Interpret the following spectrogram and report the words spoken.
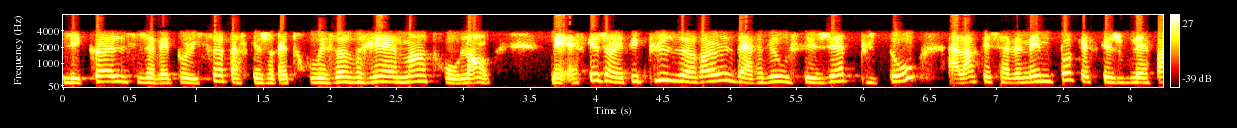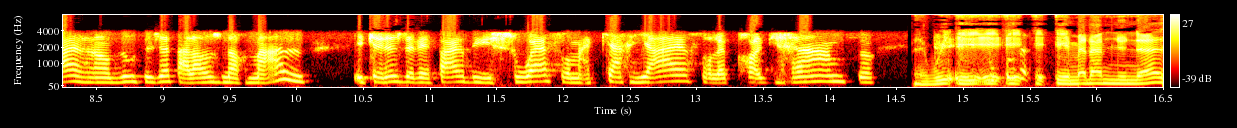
l'école si j'avais pas eu ça parce que j'aurais trouvé ça vraiment trop long. Mais est-ce que j'aurais été plus heureuse d'arriver au cégep plus tôt, alors que je savais même pas qu'est-ce que je voulais faire rendu au cégep à l'âge normal? Et que là, je devais faire des choix sur ma carrière, sur le programme, sur... Ben oui, et, et, et, et, Madame Nunes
